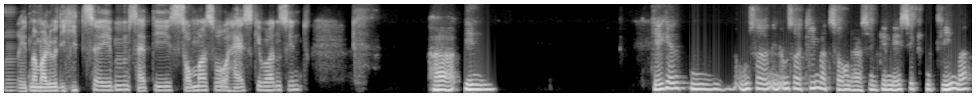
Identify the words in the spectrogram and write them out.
reden wir mal über die Hitze eben, seit die Sommer so heiß geworden sind? Äh, in Gegenden unserer, in unserer Klimazone, also im gemäßigten Klima,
